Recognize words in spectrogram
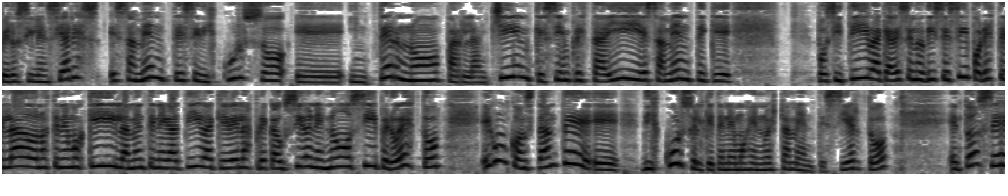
pero silenciar es esa mente, ese discurso eh, interno, parlanchín, que siempre está ahí, esa mente que positiva que a veces nos dice, sí, por este lado nos tenemos que ir, la mente negativa que ve las precauciones, no, sí, pero esto es un constante eh, discurso el que tenemos en nuestra mente, ¿cierto? Entonces,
